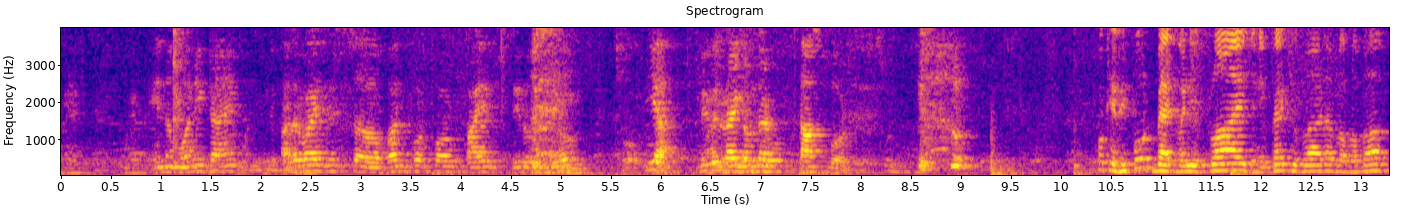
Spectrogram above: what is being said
Okay. In the morning time, otherwise it's uh, one four four five zero zero. Yeah, we will write on the task board. Okay, report back when you fly, when you pack your glider, blah blah blah,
